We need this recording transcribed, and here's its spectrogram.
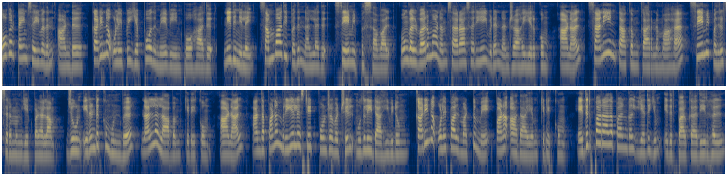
ஓவர் டைம் செய்வதன் ஆண்டு. கடின உழைப்பு எப்போதுமே வீண் போகாது. நிதிநிலை சம்பாதிப்பது நல்லது. சேமிப்பு சவால். உங்கள் வருமானம் சராசரியை விட நன்றாக இருக்கும். ஆனால் சனியின் தாக்கம் காரணமாக சேமிப்பதில் சிரமம் ஏற்படலாம். ஜூன் இரண்டுக்கு முன்பு நல்ல லாபம் கிடைக்கும். ஆனால் அந்த பணம் ரியல் எஸ்டேட் போன்றவற்றில் முதலீடாகிவிடும். கடின உழைப்பால் மட்டுமே பண ஆதாயம் கிடைக்கும். எதிர்பாராத பலன்கள் எதையும் எதிர்பார்க்காதீர்கள்.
